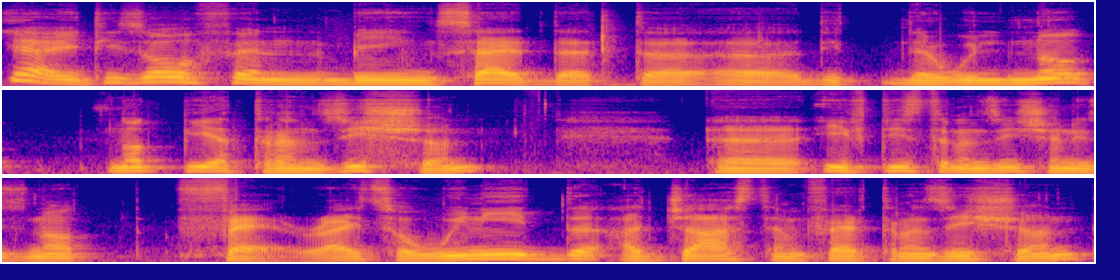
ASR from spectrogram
Yeah, it is often being said that uh, uh, the, there will not not be a transition uh, if this transition is not fair, right? So we need a just and fair transition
